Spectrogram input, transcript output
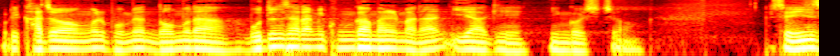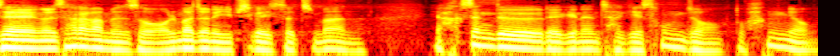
우리 가정을 보면 너무나 모든 사람이 공감할 만한 이야기인 것이죠. 그래서 인생을 살아가면서 얼마 전에 입시가 있었지만 학생들에게는 자기의 성적 또 학력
